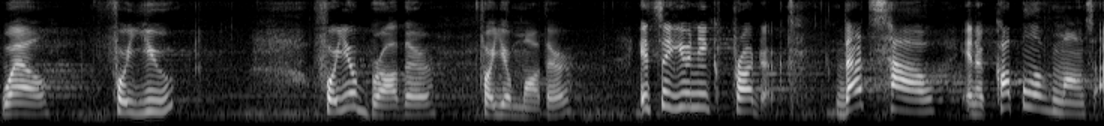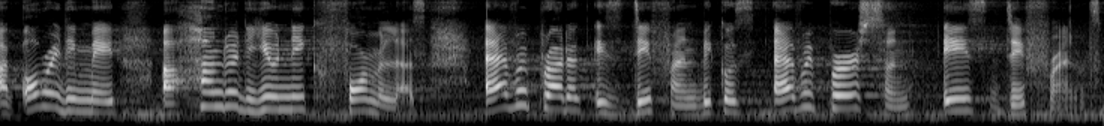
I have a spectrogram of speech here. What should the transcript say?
Well, for you, for your brother, for your mother. It's a unique product. That's how, in a couple of months, I've already made 100 unique formulas. Every product is different because every person is different.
